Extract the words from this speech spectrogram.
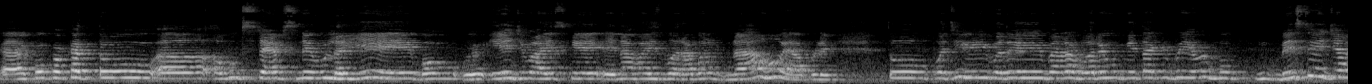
કોઈક વખત તો અમુક સ્ટેપ્સ ને એવું લઈએ એ બહુ એજ વાઇઝ કે એના વાઇઝ બરાબર ના હોય આપણે. તો પછી બધે મારા વર એવું કહેતા કે ભાઈ હવે બેસી જા.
